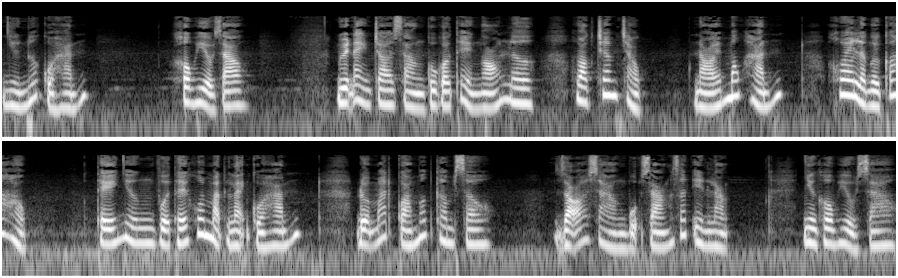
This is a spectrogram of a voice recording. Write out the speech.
như nước của hắn. Không hiểu sao? Nguyễn Anh cho rằng cô có thể ngó lơ Hoặc châm chọc, Nói móc hắn, Khoe là người có học. Thế nhưng vừa thấy khuôn mặt lạnh của hắn, Đôi mắt quá mức thâm sâu. Rõ ràng bộ dáng rất yên lặng. Nhưng không hiểu sao,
